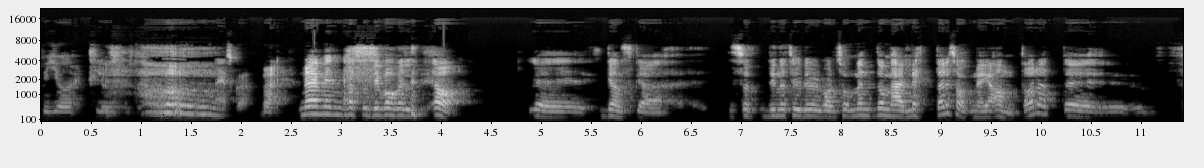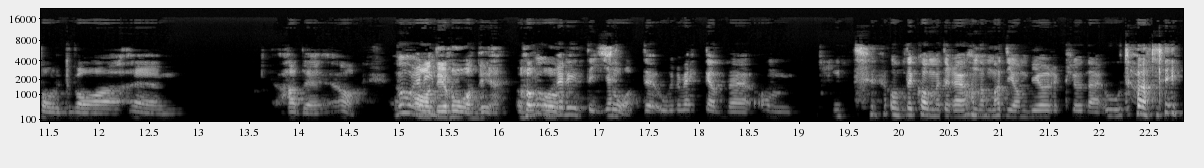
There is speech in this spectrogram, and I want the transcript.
Björklund. Nej jag skojar. Nej. Nej men alltså det var väl, ja. Eh, ganska så det naturliga urvalet så. Men de här lättare sakerna, jag antar att eh, folk var eh, hade ja, Vore det, ADHD. Och, vore det inte jätteoroväckande om, om det kom ett rön om att Jan Björklund är odödlig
